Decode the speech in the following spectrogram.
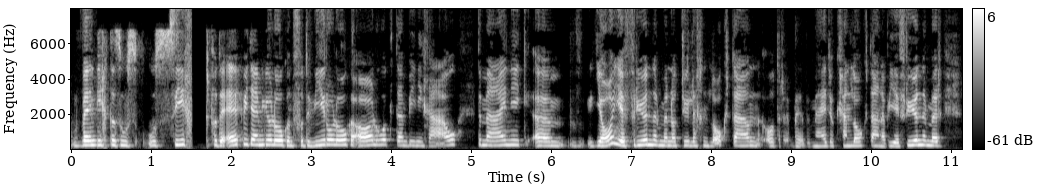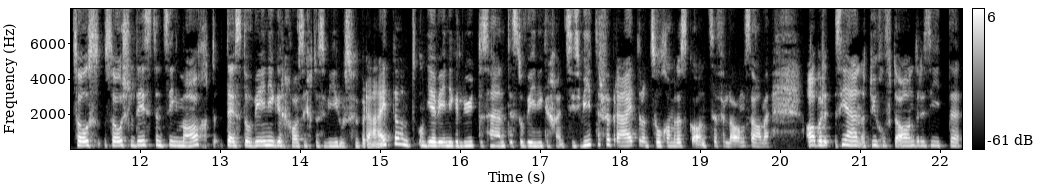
wenn ich das aus, aus Sicht von der Epidemiologen und von der Virologen anschaue, dann bin ich auch der Meinung, ähm, ja, je früher man natürlich einen Lockdown, oder man hat ja keinen Lockdown, aber je früher man so Social Distancing macht, desto weniger kann sich das Virus verbreiten und, und je weniger Leute es haben, desto weniger können sie es weiter verbreiten und so kann man das Ganze verlangsamen. Aber sie haben natürlich auf der anderen Seite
